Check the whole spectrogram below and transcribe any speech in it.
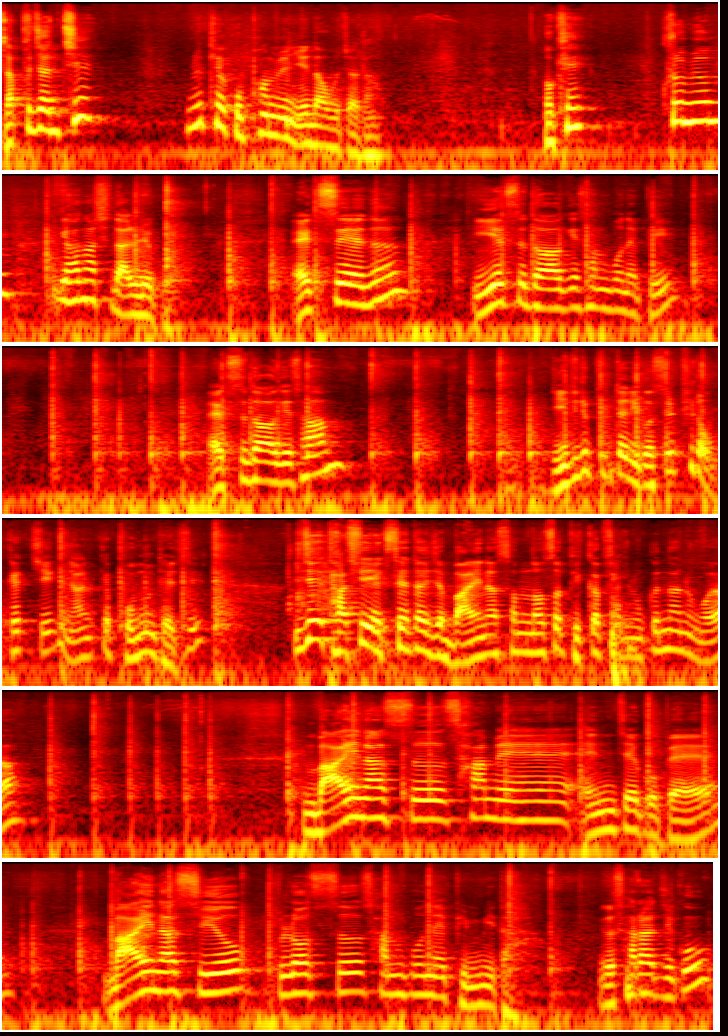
나쁘지 않지? 이렇게 곱하면 얘 나오잖아. 오케이? 그러면 이게 하나씩 날리고 x에는 2x 더하기 3분의 b x 더하기 3 니들이 풀 때는 이거 쓸 필요 없겠지. 그냥 이렇게 보면 되지. 이제 다시 x에다 이제 마이너스 3 넣어서 b 값 찾으면 끝나는 거야. 마이너스 3의 n제곱에 마이너스 6 플러스 3분의 b입니다. 이거 사라지고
